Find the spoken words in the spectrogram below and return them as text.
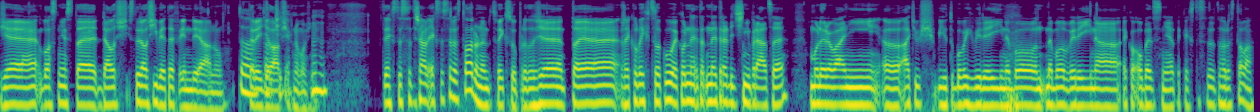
že vlastně jste další, jste další větev Indiánu, to, který to dělá určitě. všechno možné. Mm-hmm jak jste se třeba, jak jste se dostala do Netflixu, protože to je, řekl bych, celku jako netradiční práce, moderování uh, ať už YouTubeových videí nebo, nebo videí na jako obecně, tak jak jste se do toho dostala?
